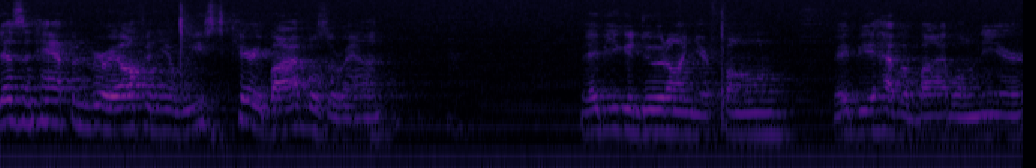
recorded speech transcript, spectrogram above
doesn't happen very often. You know, we used to carry Bibles around. Maybe you can do it on your phone. Maybe you have a Bible near.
